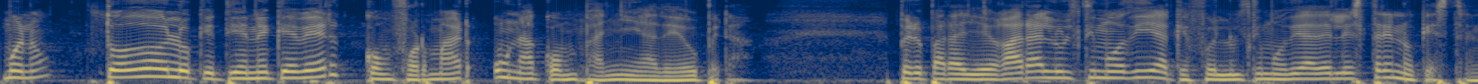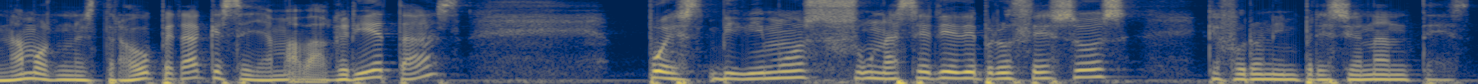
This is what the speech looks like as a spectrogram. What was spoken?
Bueno, todo lo que tiene que ver con formar una compañía de ópera. Pero para llegar al último día, que fue el último día del estreno, que estrenamos nuestra ópera, que se llamaba Grietas, pues vivimos una serie de procesos que fueron impresionantes.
